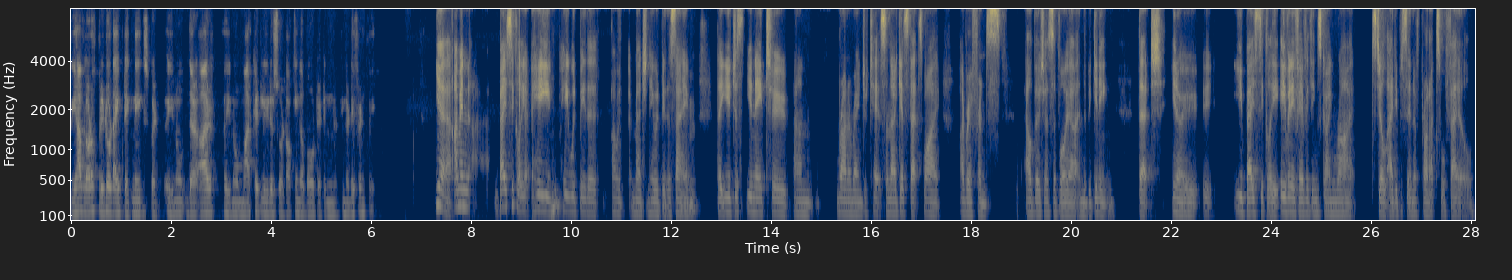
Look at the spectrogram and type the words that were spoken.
We have a lot of prototype techniques but you know there are you know market leaders who are talking about it in in a different way. Yeah, I mean, basically, he he would be the. I would imagine he would be the same. That you just you need to um, run a range of tests, and I guess that's why I reference Alberto Savoia in the beginning. That you know, you basically even if everything's going right, still eighty percent of products will fail.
